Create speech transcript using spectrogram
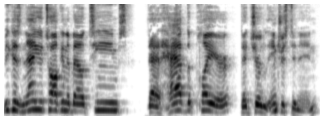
Because now you're talking about teams that have the player that you're interested in,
